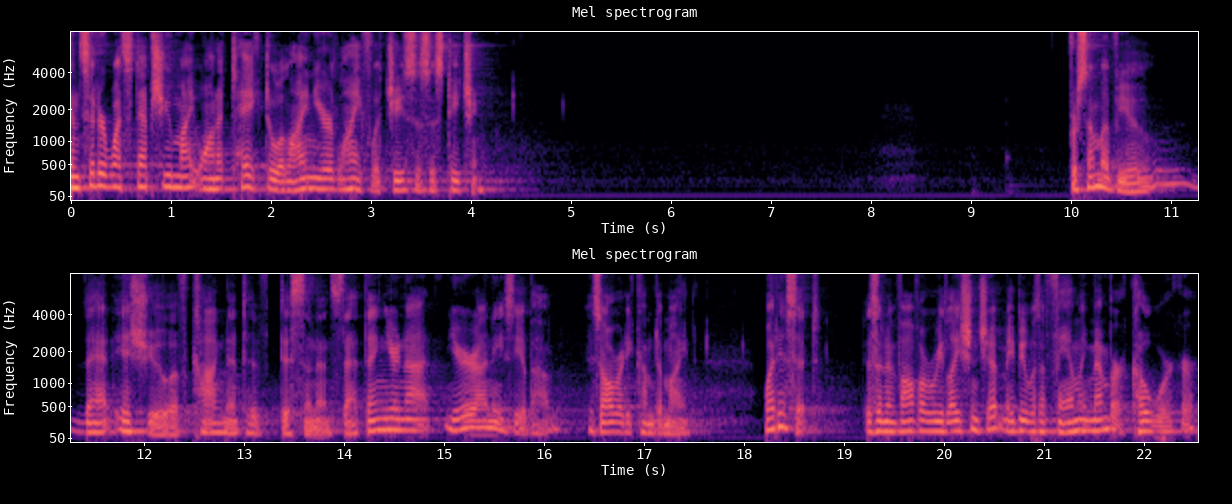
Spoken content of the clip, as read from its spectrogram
Consider what steps you might want to take to align your life with Jesus' teaching. For some of you, that issue of cognitive dissonance, that thing you're not, you're uneasy about, has already come to mind. What is it? Does it involve a relationship, maybe with a family member, a coworker?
